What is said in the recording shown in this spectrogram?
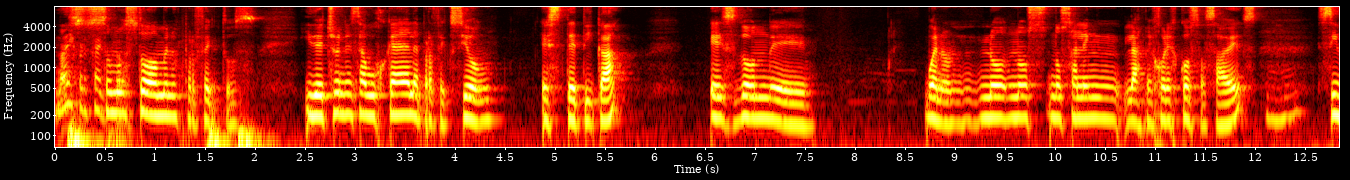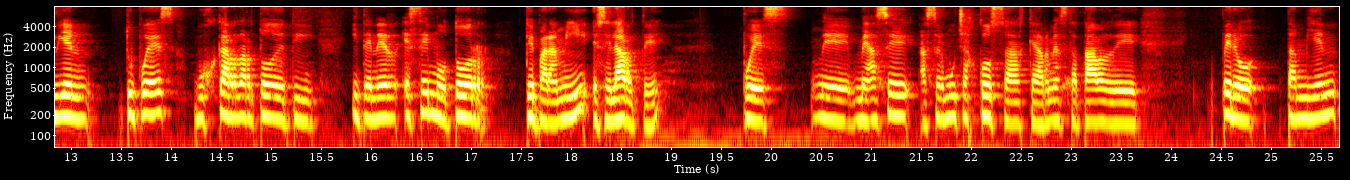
Nadie es perfecto. Somos todo menos perfectos. Y de hecho en esa búsqueda de la perfección estética es donde, bueno, no, no, no salen las mejores cosas, ¿sabes? Si bien tú puedes buscar dar todo de ti y tener ese motor que para mí es el arte, pues me, me hace hacer muchas cosas, quedarme hasta tarde, pero también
